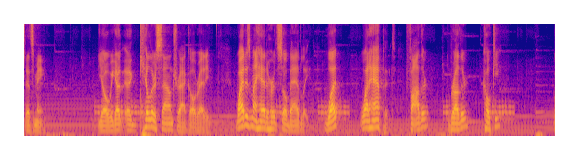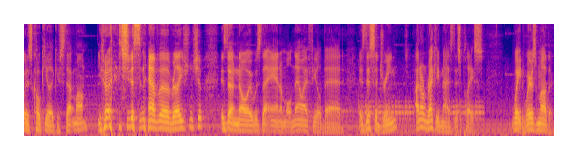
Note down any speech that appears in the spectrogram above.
That's me. Yo we got a killer soundtrack already. Why does my head hurt so badly? What? What happened? Father? Brother? Koki what is Koki like your stepmom? You know, she doesn't have a relationship? Is that no, it was the animal. Now I feel bad. Is this a dream? I don't recognize this place. Wait, where's mother?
